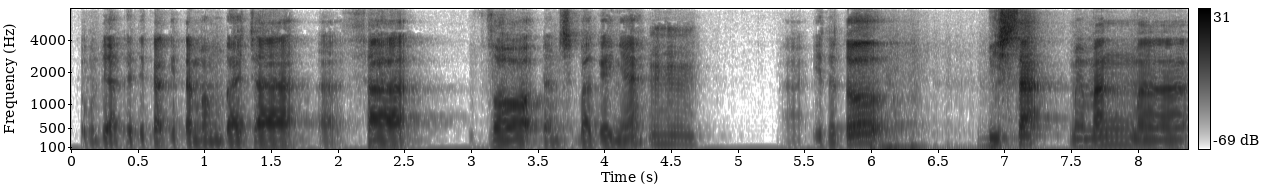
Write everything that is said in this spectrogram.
kemudian ketika kita membaca eh, sa dho dan sebagainya Mhm. nah, itu tuh bisa memang me-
